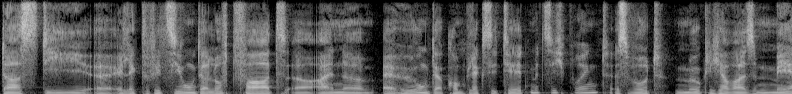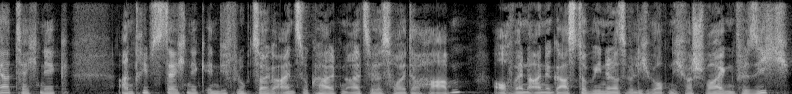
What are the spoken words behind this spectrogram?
dass die äh, Elektrifizierung der Luftfahrt äh, eine Erhöhung der Komplexität mit sich bringt. Es wird möglicherweise mehr Technik, Antriebstechnik in die Flugzeuge Einzug halten, als wir es heute haben. Auch wenn eine Gasturbine, das will ich überhaupt nicht verschweigen, für sich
